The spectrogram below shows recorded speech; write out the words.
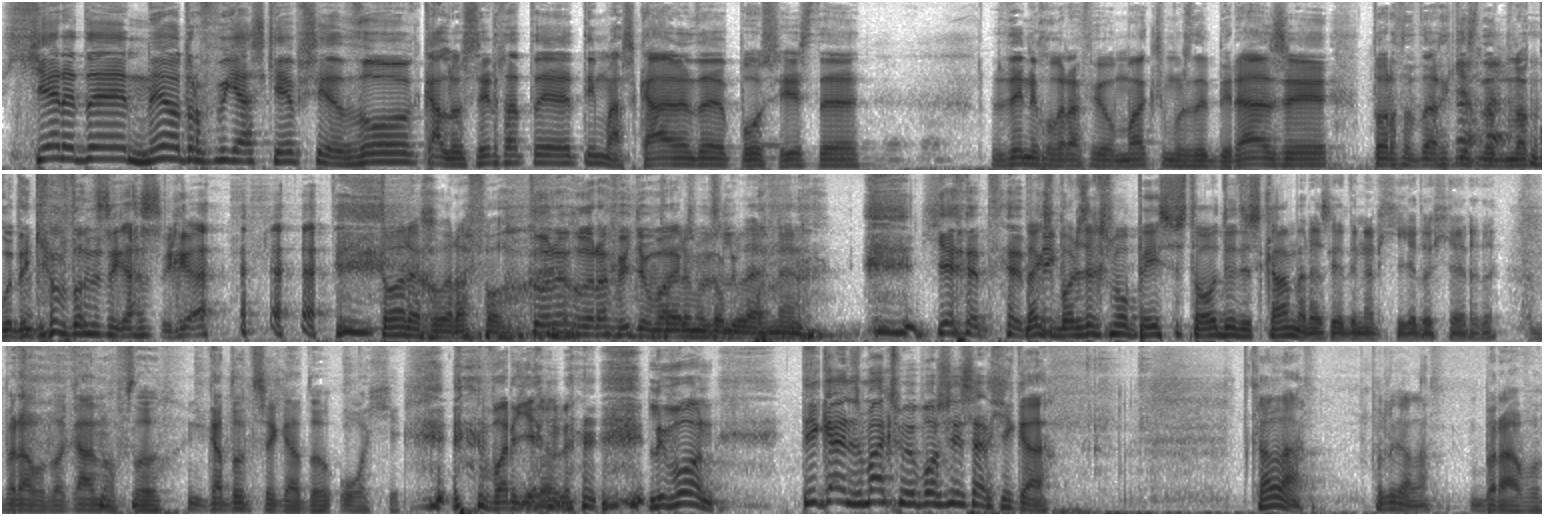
Χαίρετε, νέο τροφή για σκέψη εδώ. Καλώς ήρθατε. Τι μας κάνετε, πώς είστε. Δεν έχω γραφεί ο Μάξιμος, δεν πειράζει. Τώρα θα το αρχίσει να τον ακούτε και αυτόν σιγά σιγά. Τώρα έχω γραφώ. Τώρα έχω γραφεί και ο Τώρα είμαι Μάξιμος. κομπλέ, λοιπόν. ναι. Χαίρετε. Εντάξει, Τι- μπορείς να χρησιμοποιήσεις το audio της κάμερας για την αρχή για το χαίρετε. Μπράβο, θα κάνω αυτό. 100% όχι. Βαριέμαι. λοιπόν, τι κάνεις Μάξιμο, πώς είσαι αρχικά; Καλά. Πολύ καλά. Μπράβο.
